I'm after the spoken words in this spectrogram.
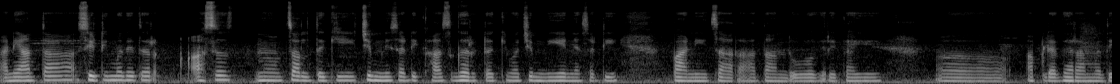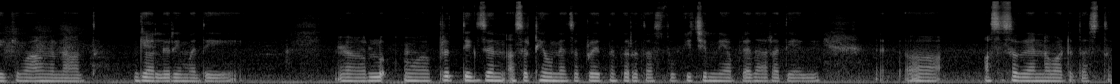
आणि आता सिटीमध्ये तर असं चालतं की चिमणीसाठी खास घरटं किंवा चिमणी येण्यासाठी पाणी चारा तांदूळ वगैरे काही आपल्या घरामध्ये किंवा अंगणात गॅलरीमध्ये लो प्रत्येकजण असं ठेवण्याचा प्रयत्न करत असतो की चिमणी आपल्या दारात यावी असं सगळ्यांना वाटत असतं.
